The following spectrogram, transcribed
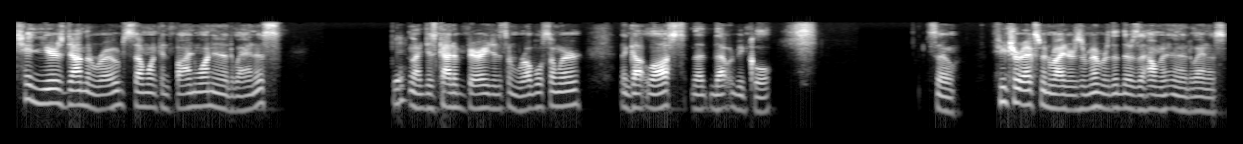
10 years down the road, someone can find one in Atlantis. Yeah. Like, just kind of buried in some rubble somewhere that got lost. That, that would be cool. So, future X Men writers, remember that there's a helmet in Atlantis.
